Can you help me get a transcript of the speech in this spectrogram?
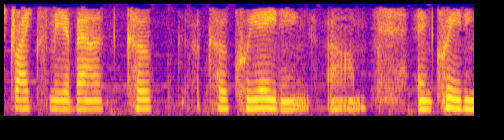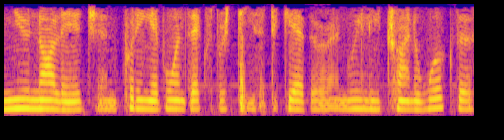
strikes me about co co-creating um, and creating new knowledge and putting everyone's expertise together and really trying to work this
